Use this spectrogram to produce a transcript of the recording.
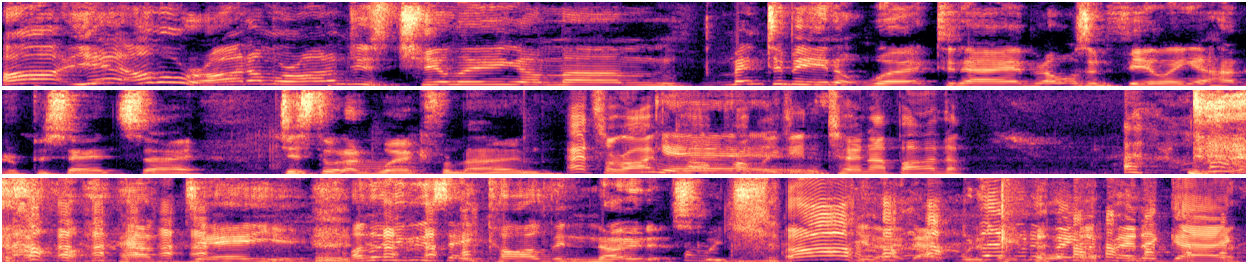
Oh, yeah, I'm all right. I'm all right. I'm just chilling. I'm um, meant to be in at work today, but I wasn't feeling 100%, so just thought I'd work from home. That's all right. Yeah. Carl probably didn't turn up either. How dare you? I thought you were going to say Kyle didn't notice, which, Oh, you know, that would have that would have been a better gag.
